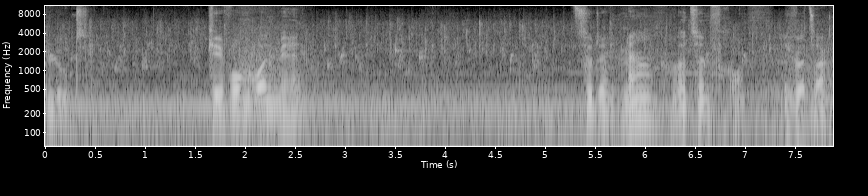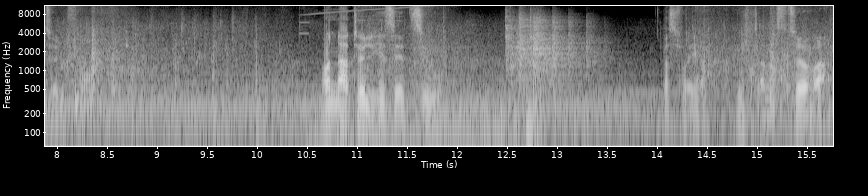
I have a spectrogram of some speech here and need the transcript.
Blut. Okay, wo wollen wir hin? Zu den Männern oder zu den Frauen? Ich würde sagen zu den Frauen. Und natürlich ist er zu. Das war ja nicht anders zu erwarten.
